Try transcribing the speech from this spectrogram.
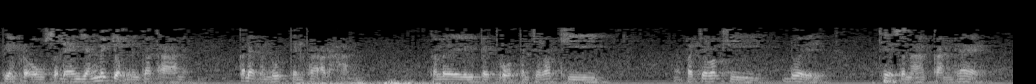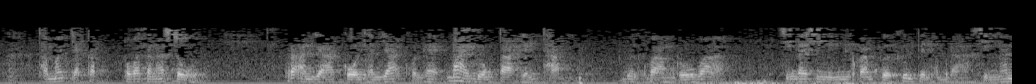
เพียงพระองค์แสดงยังไม่จบหนึ่งคาถาเนี่ยก็ได้บรรลุเป็นพระอรหันต์ก็เลยไปโปรดปัญจวัคคีย์ปัญจวัคคีย์ด้วยเทศนาการแรก ธรรมจักกับปวัตนสูตร พระอัญญาโกนทัญญะคนแรกได้ดวงตาเห็นธรรมด้วยความรู้ว่าสิ่งใดสิ่งหนึ่งมีความเกิดขึ้นเป็นธรรมดา สิ่งนั้น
